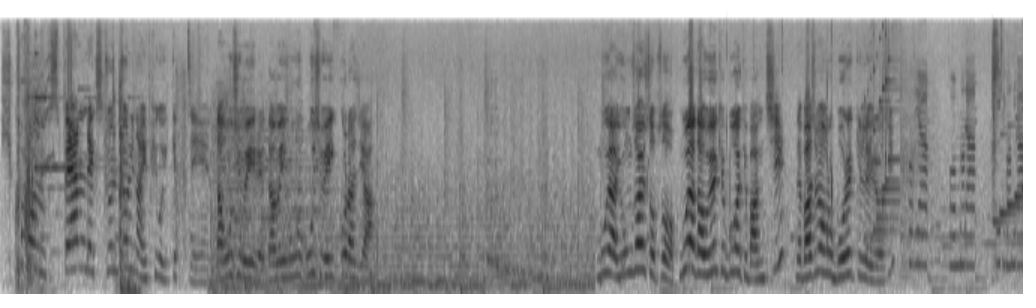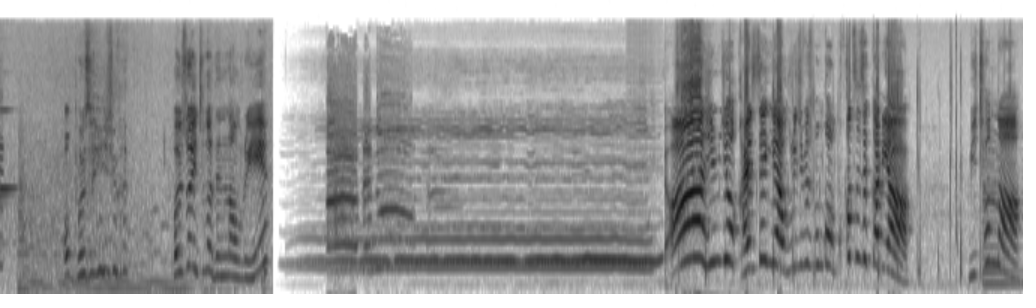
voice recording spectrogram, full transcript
시커먼 스팬덱스 쫄쫄이나 입히고 있겠지. 나 옷이 왜 이래? 나 왜 옷이 왜 이꼬라지야? 뭐야 용서할 수 없어. 뭐야 나 왜 이렇게 뭐가 이렇게 많지? 내 마지막으로 뭘 했길래 이러지? 어 벌써 2주가 벌써 2주가 됐나 우리? 아 심지어 갈색이야 우리 집에서 본 거랑 똑같은 색깔이야 미쳤나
